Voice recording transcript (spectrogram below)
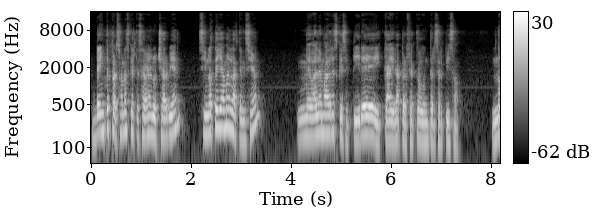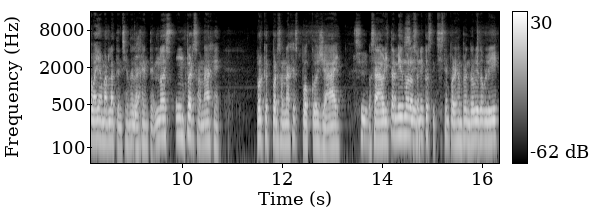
20 personas que te saben luchar bien, si no te llaman la atención, me vale madres que se tire y caiga perfecto de un tercer piso. No va a llamar la atención de la gente. No es un personaje. Porque personajes pocos ya hay. Sí. O sea, ahorita mismo los únicos que existen, por ejemplo, en WWE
